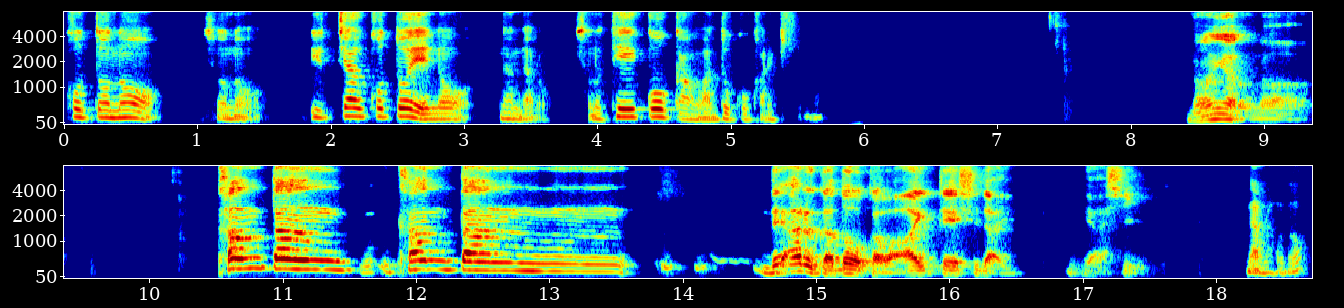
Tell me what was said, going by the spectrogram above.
ことのその言っちゃうことへのなんだろうその抵抗感はどこから来るの？なんやろな簡単簡単であるかどうかは相手次第やしなるほど。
